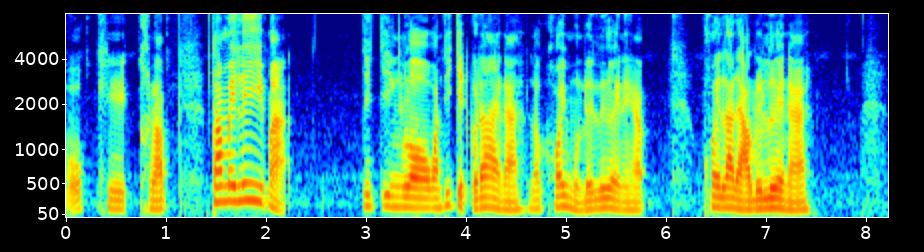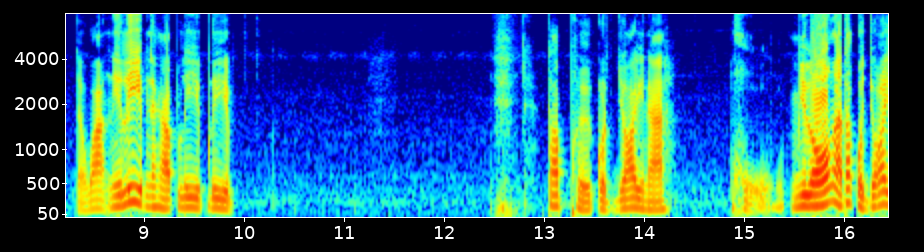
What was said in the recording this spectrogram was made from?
โอเคครับ ถ้าไม่รีบอะ จริงๆ รอวันที่ 7 ก็ได้นะ แล้วค่อยหมุนเรื่อยๆนะครับ ค่อยลาดาวเรื่อยๆนะ แต่ว่านี่รีบนะครับ รีบรีบ ถ้าเผลอกดย่อยนะโอ้โหมีร้องอะ ถ้ากดย่อย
